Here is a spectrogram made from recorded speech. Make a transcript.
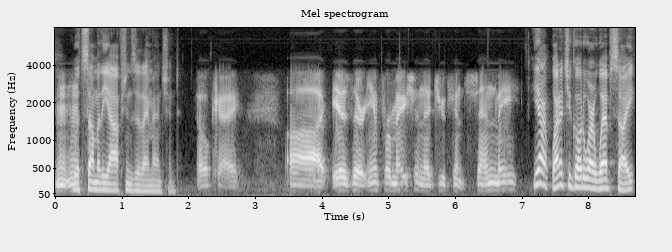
Mhm. with some of the options that I mentioned. Okay. Uh, is there information that you can send me? Yeah, why don't you go to our website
